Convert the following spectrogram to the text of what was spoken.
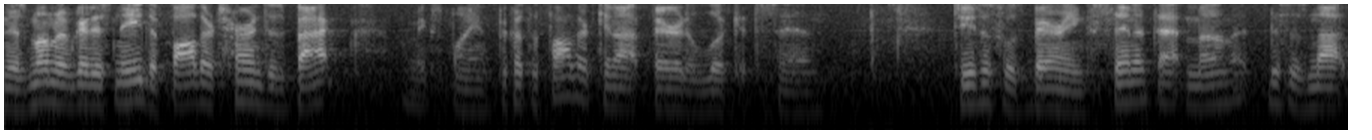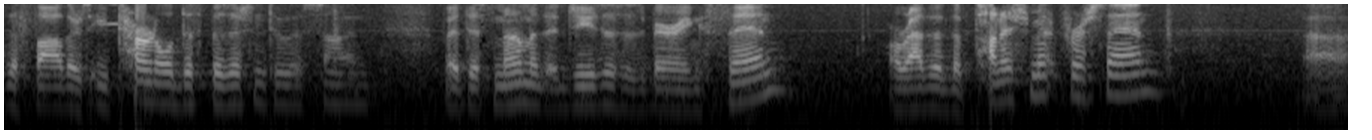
In his moment of greatest need, the Father turns his back. Let me explain. Because the Father cannot bear to look at sin. Jesus was bearing sin at that moment. This is not the Father's eternal disposition to his Son. But at this moment that Jesus is bearing sin, or rather the punishment for sin, uh,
